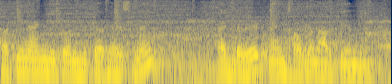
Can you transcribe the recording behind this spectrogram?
39 न्यूटन मीटर है इसमें। At the rate nine thousand R P M में।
